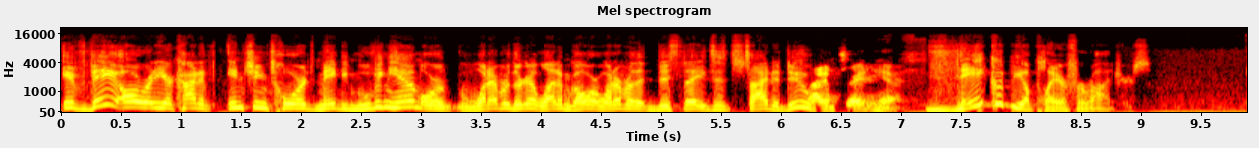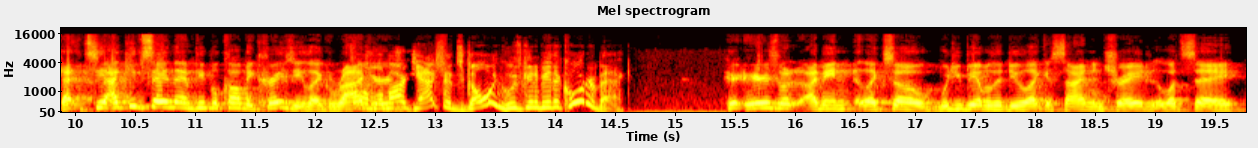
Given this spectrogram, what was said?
if they already are kind of inching towards maybe moving him or whatever they're going to let him go or whatever that this they decide to do, I'm trading him. They could be a player for Rodgers. That see, I keep saying that, and people call me crazy. Like Rodgers, well, Lamar Jackson's going. Who's going to be the quarterback? Here, here's what I mean. Like, so would you be able to do like a sign and trade? Let's say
